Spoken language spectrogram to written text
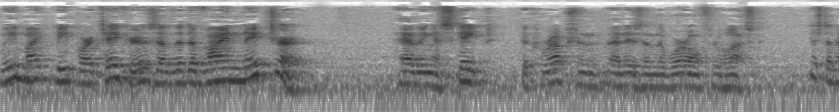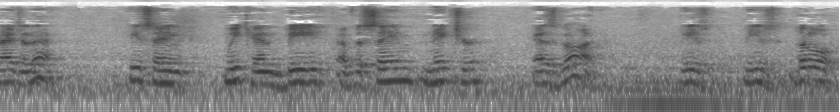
we might be partakers of the divine nature, having escaped the corruption that is in the world through lust. Just imagine that. He's saying we can be of the same nature as God. These, little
